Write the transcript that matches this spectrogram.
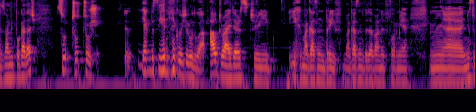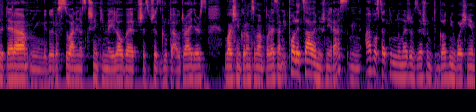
z Wami pogadać? Cóż, cóż, jakby z jednego źródła. Outriders, czyli ich magazyn Brief, magazyn wydawany w formie mm, e, newslettera, mm, rozsyłany na skrzynki mailowe przez, przez grupę Outriders. Właśnie gorąco Wam polecam i polecałem już nieraz, mm, a w ostatnim numerze w zeszłym tygodniu właśnie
